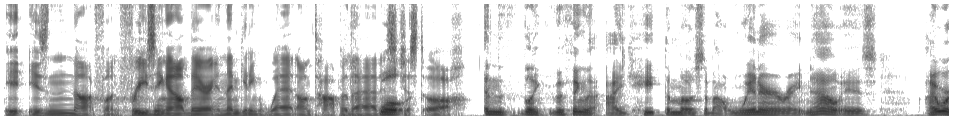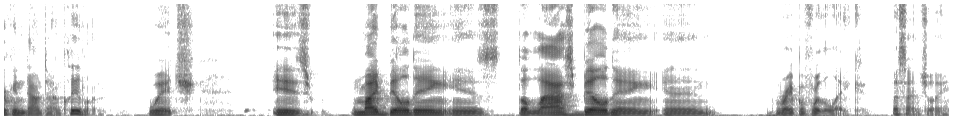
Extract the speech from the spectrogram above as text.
it is not fun. Freezing out there and then getting wet on top of that well, is just ugh. And the, like the thing that I hate the most about winter right now is I work in downtown Cleveland, which is my building is the last building in right before the lake, essentially.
